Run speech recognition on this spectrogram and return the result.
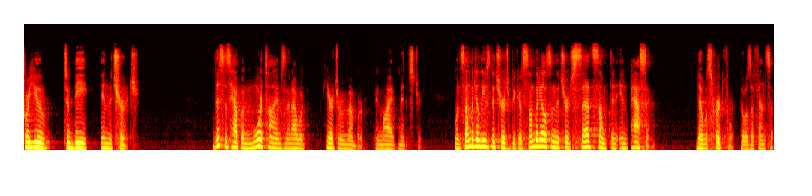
for you to be in the church. This has happened more times than I would care to remember in my ministry. When somebody leaves the church because somebody else in the church said something in passing that was hurtful, that was offensive.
